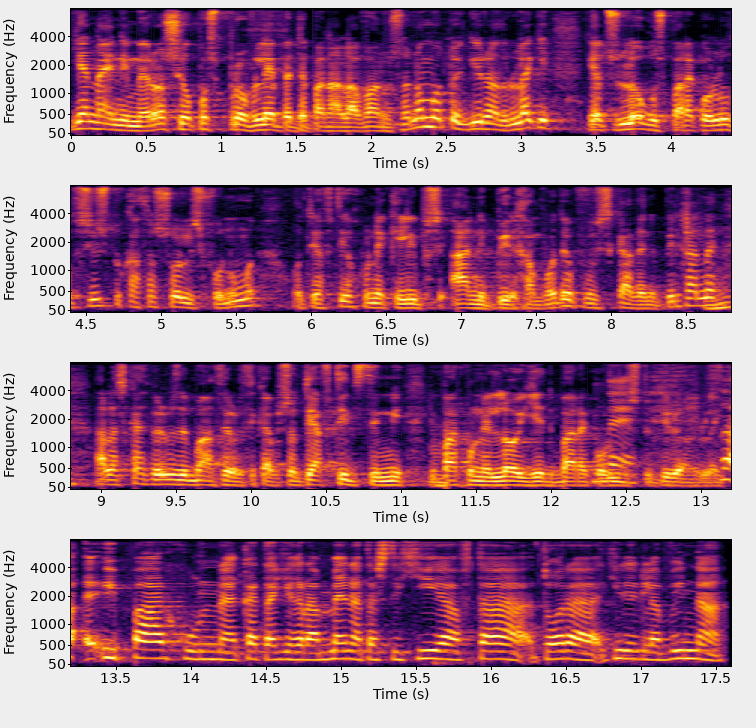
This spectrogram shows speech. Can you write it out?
για να ενημερώσει όπως προβλέπεται, επαναλαμβάνω στο νόμο, τον κύριο Ανδρουλάκη για τους λόγους παρακολούθηση του, καθώς όλοι συμφωνούμε ότι αυτοί έχουν εκλείψει, αν υπήρχαν ποτέ, που φυσικά δεν υπήρχαν, αλλά σε κάθε περίπτωση δεν μπορεί να θεωρηθεί κάποιος ότι αυτή τη στιγμή υπάρχουν λόγοι για την παρακολούθηση του κύριου Ανδρουλάκη. Ναι. Θα, ε, υπάρχουν ε, καταγεγραμμένα τα στοιχεία αυτά τώρα, κύριε Γλαβίνα,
